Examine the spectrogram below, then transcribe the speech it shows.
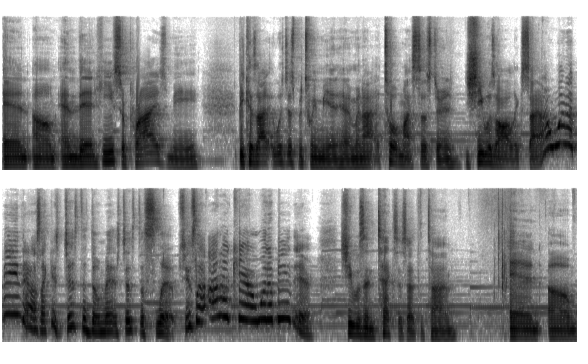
And um, and then he surprised me because I, it was just between me and him. And I told my sister, and she was all excited. I want to be there. I was like, it's just a domain, it's just a slip. She was like, I don't care. I want to be there. She was in Texas at the time, and um,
